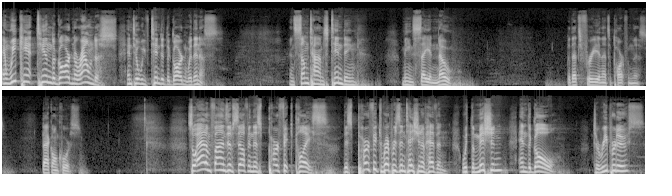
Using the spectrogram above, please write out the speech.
And we can't tend the garden around us until we've tended the garden within us. And sometimes tending means saying no. But that's free and that's apart from this. Back on course. So Adam finds himself in this perfect place, this perfect representation of heaven with the mission and the goal to reproduce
